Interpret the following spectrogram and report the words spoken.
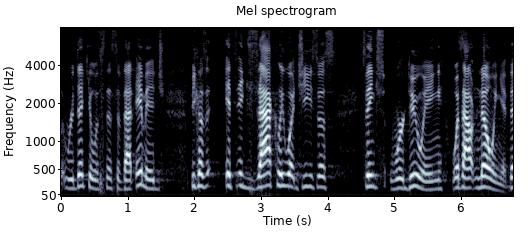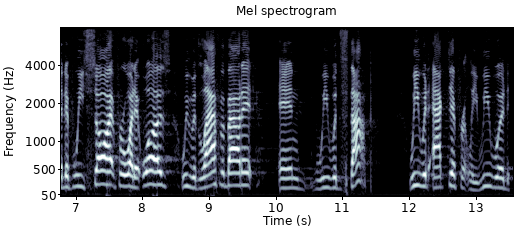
ridiculousness of that image because it's exactly what Jesus thinks we're doing without knowing it. That if we saw it for what it was, we would laugh about it and we would stop we would act differently. We would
